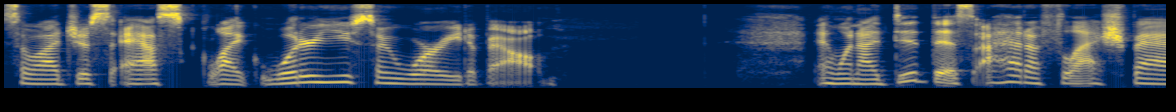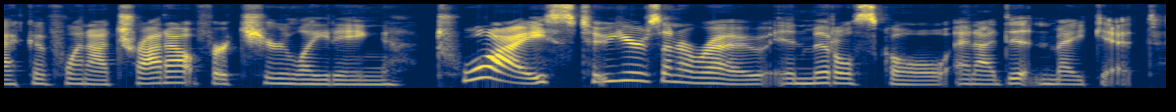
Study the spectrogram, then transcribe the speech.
So I just ask, like, what are you so worried about? And when I did this, I had a flashback of when I tried out for cheerleading twice, two years in a row in middle school, and I didn't make it.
